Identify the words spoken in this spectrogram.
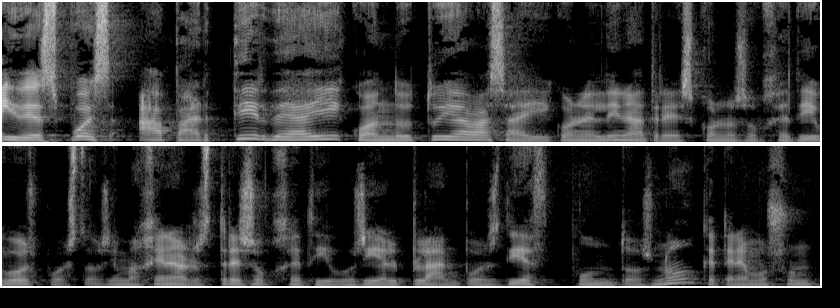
y después, a partir de ahí, cuando tú ya vas ahí con el DINA 3, con los objetivos puestos, imaginaros tres objetivos y el plan, pues 10 puntos, ¿no? Que tenemos un,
